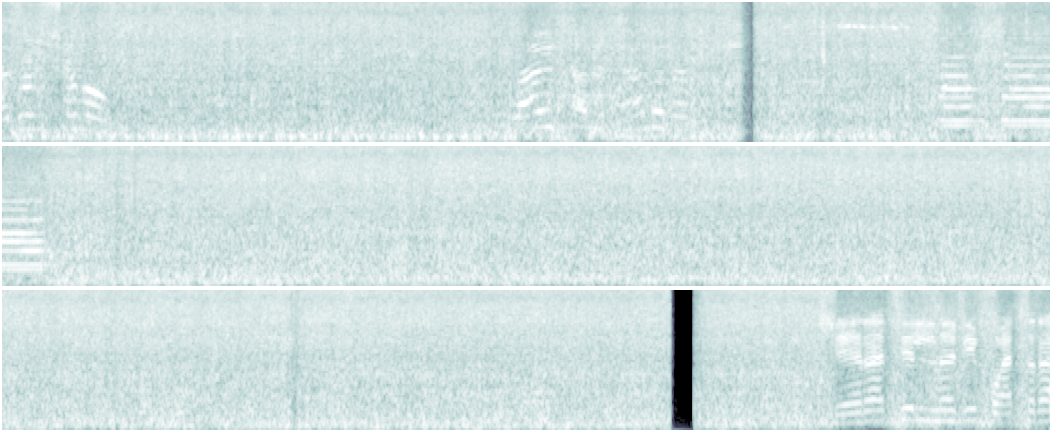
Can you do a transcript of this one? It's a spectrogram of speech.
আদর সেবক লাইট আদর সেবক शहरातील नदी पात्रा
